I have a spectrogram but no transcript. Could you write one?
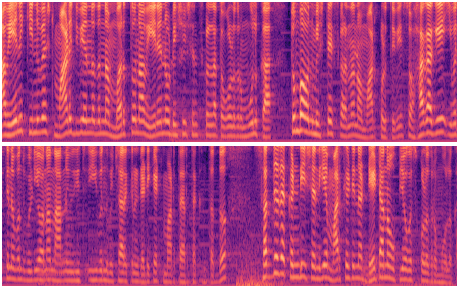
ನಾವು ಏನಕ್ಕೆ ಇನ್ವೆಸ್ಟ್ ಮಾಡಿದ್ವಿ ಅನ್ನೋದನ್ನ ಮರೆತು ನಾವು ಏನೇನೋ ಡಿಸಿಷನ್ಸ್ಗಳನ್ನ ತಗೊಳ್ಳೋದ್ರ ಮೂಲಕ ತುಂಬ ಒಂದು ಮಿಸ್ಟೇಕ್ಸ್ಗಳನ್ನ ನಾವು ಮಾಡ್ಕೊಳ್ತೀವಿ. ಸೊ ಹಾಗಾಗಿ ಇವತ್ತಿನ ಒಂದು ವಿಡಿಯೋನ ನಾನು ಈ ಒಂದು ವಿಚಾರಕ್ಕೆ ಡೆಡಿಕೇಟ್ ಮಾಡ್ತಾ ಇರ್ತಕ್ಕಂಥದ್ದು. ಸದ್ಯದ ಕಂಡೀಷನ್ಗೆ ಮಾರ್ಕೆಟಿನ ಡೇಟಾನ ಉಪಯೋಗಿಸ್ಕೊಳ್ಳೋದ್ರ ಮೂಲಕ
